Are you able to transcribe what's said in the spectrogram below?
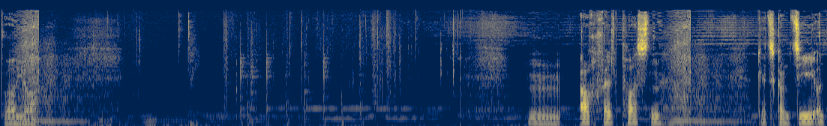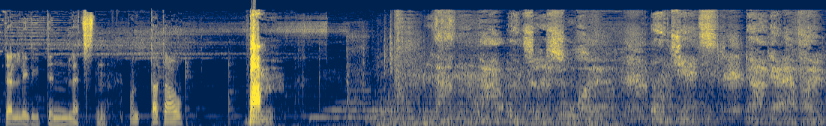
Boah, ja. Hm, auch Feldposten. Jetzt kommt sie und erledigt den letzten. Und tada. Bam! war unsere Suche. Und jetzt, da der Erfolg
